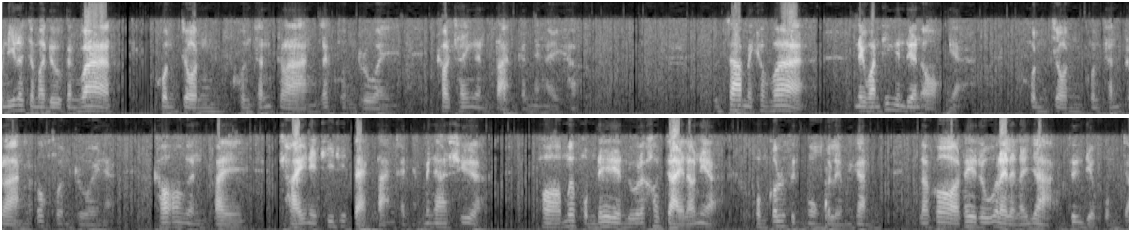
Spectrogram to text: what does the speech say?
วันนี้เราจะมาดูกันว่า คนจน คนชั้นกลาง และคนรวย เขาใช้เงินต่างกันยังไงครับ คุณทราบไหมครับว่า ในวันที่เงินเดือนออกเนี่ย คนจน คนชั้นกลาง แล้วก็คนรวยเนี่ย เขาเอาเงินไปใช้ในที่ที่แตกต่างกันอย่างไม่น่าเชื่อ พอเมื่อผมได้เรียนรู้และเข้าใจแล้วเนี่ย ผมก็รู้สึกงงไปเลยเหมือนกัน แล้วก็ได้รู้อะไรหลาย ๆ อย่าง ซึ่งเดี๋ยวผมจะ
